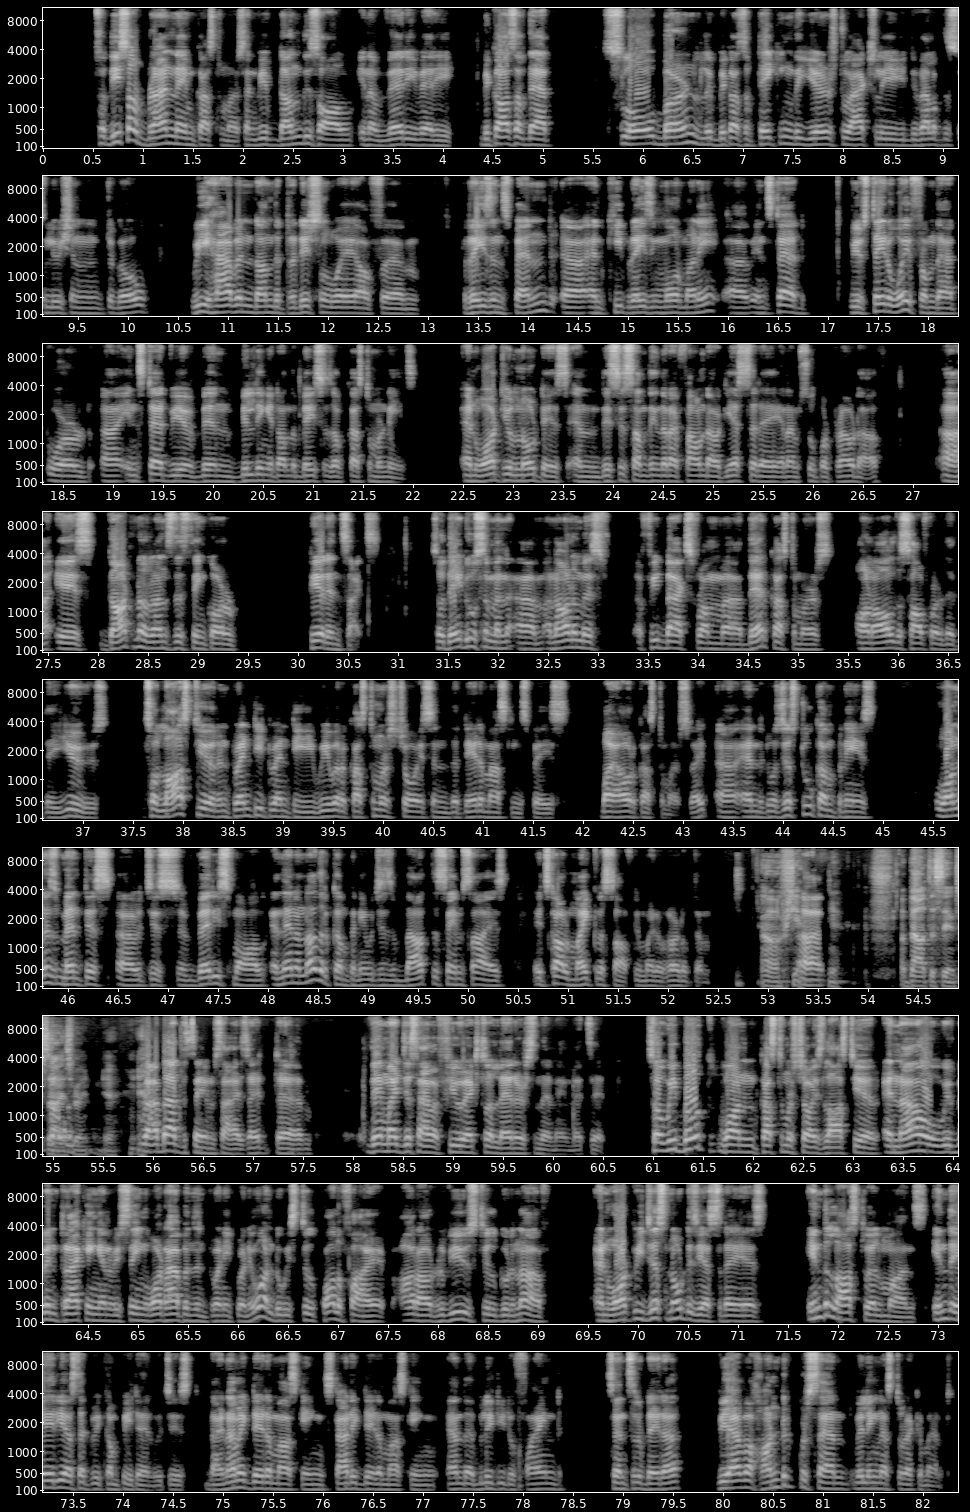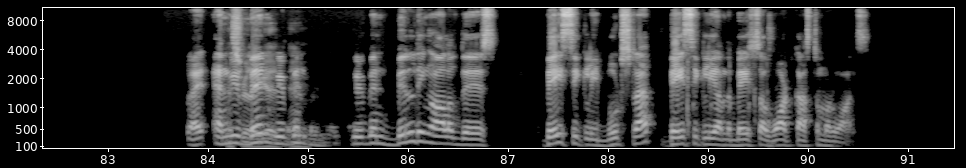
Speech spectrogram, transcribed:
So these are brand name customers, and we've done this all in a very, very, because of that slow burn, because of taking the years to actually develop the solution to go we haven't done the traditional way of um, raise and spend uh, and keep raising more money. Uh, instead, we've stayed away from that world. Uh, instead, we have been building it on the basis of customer needs. And what you'll notice, and this is something that I found out yesterday and I'm super proud of, uh, is Gartner runs this thing called Peer Insights. So they do some um, anonymous feedbacks from uh, their customers on all the software that they use so last year in 2020, we were a customer's choice in the data masking space by our customers, right? Uh, and it was just two companies. One is Mentis, uh, which is very small, and then another company which is about the same size. It's called Microsoft. You might have heard of them. Oh yeah, uh, yeah. about the same size, so, right? Yeah. yeah, about the same size, right? Um, they might just have a few extra letters in their name. That's it. So we both won customer's choice last year, and now we've been tracking and we're seeing what happens in 2021. Do we still qualify? Are our reviews still good enough? And what we just noticed yesterday is in the last 12 months, in the areas that we compete in, which is dynamic data masking, static data masking, and the ability to find sensitive data, we have a hundred percent willingness to recommend. Right, and That's we've really been good, we've yeah. been we've been building all of this basically bootstrap, basically on the basis of what customer wants.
